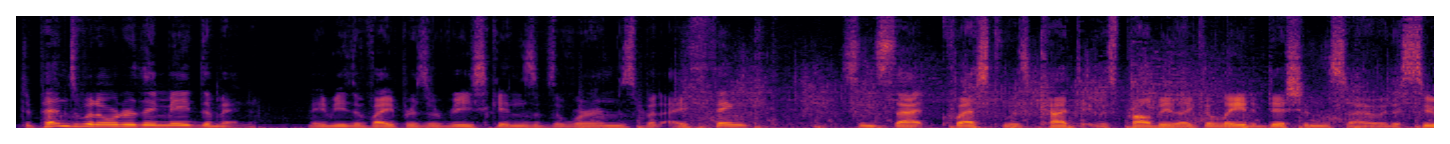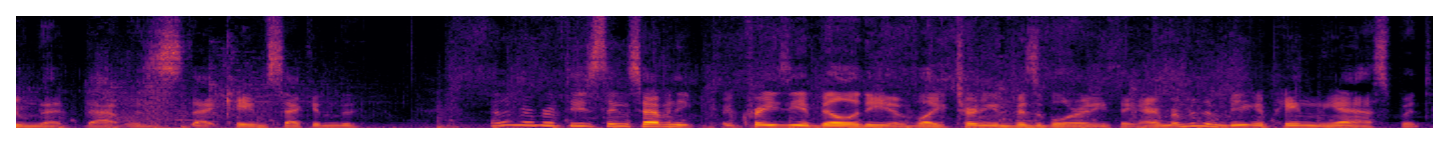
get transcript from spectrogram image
Depends what order they made them in. Maybe the Vipers are reskins of the Worms, but I think since that quest was cut, it was probably like a late edition, so I would assume that that was that came second. I don't remember if these things have any crazy ability of like turning invisible or anything. I remember them being a pain in the ass, but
